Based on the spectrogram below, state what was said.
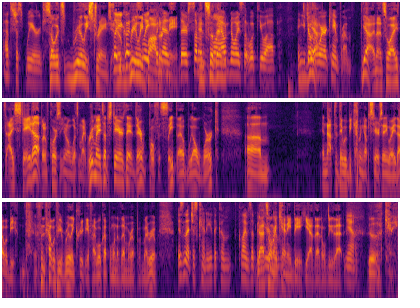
That's just weird. So it's really strange. So and you it couldn't really sleep bothered because me. there's some and so loud then, noise that woke you up, and you don't Yeah. know where it came from. Yeah, and then, so I I stayed up, and of course, you know, with my roommates upstairs, they they're both asleep. Uh, We all work, um, and not that they would be coming upstairs anyway. That would be that would be really creepy if I woke up and one of them were up in my room. Isn't that just Kenny that climbs up? That's only room? Kenny B. Yeah, that'll do that. Yeah. Ugh, Kenny.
